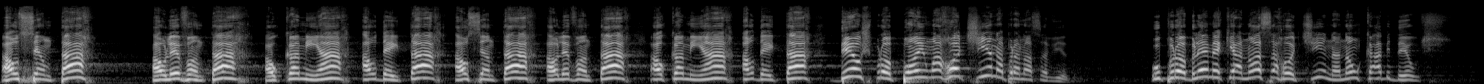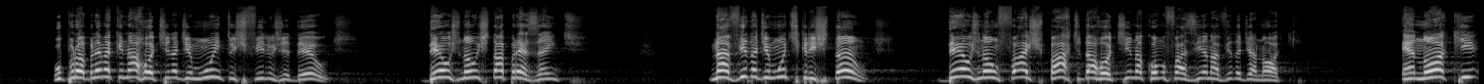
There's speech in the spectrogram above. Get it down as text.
ao sentar, ao levantar, ao caminhar, ao deitar, ao sentar, ao levantar, ao caminhar, ao deitar, Deus propõe uma rotina para a nossa vida. O problema é que a nossa rotina não cabe Deus. O problema é que na rotina de muitos filhos de Deus, Deus não está presente. Na vida de muitos cristãos, Deus não faz parte da rotina como fazia na vida de Enoque. Enoque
